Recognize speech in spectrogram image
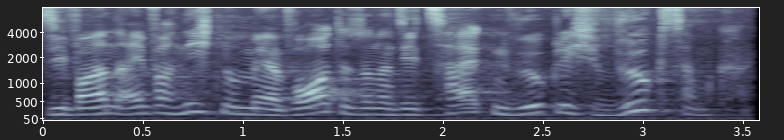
sie waren einfach nicht nur mehr Worte, sondern sie zeigten wirklich Wirksamkeit.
